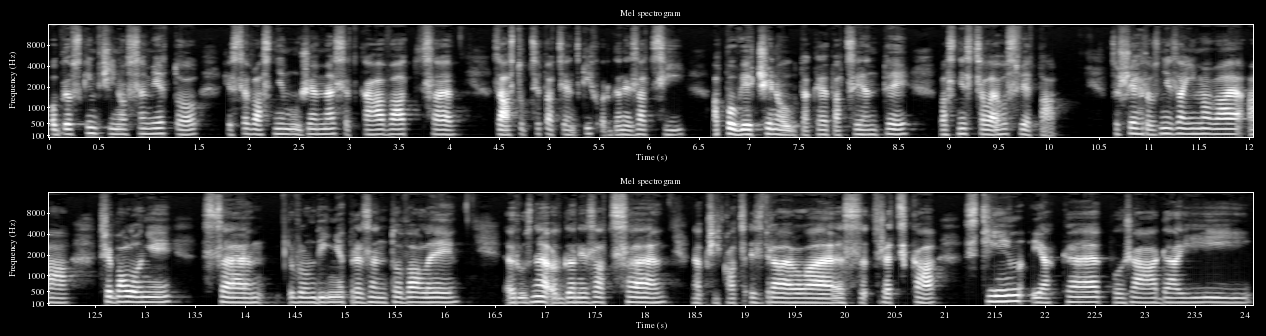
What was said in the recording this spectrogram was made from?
obrovským přínosem je to, že se vlastně můžeme setkávat se zástupci pacientských organizací a povětšinou také pacienty vlastně z celého světa, což je hrozně zajímavé a třeba loni se v Londýně prezentovaly různé organizace, například z Izraele, z Řecka, s tím, jaké pořádají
